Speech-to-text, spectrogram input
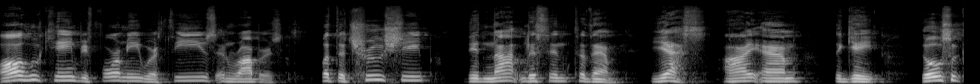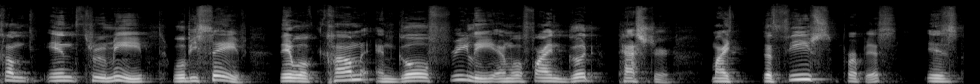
All who came before me were thieves and robbers, but the true sheep did not listen to them. Yes, I am the gate. Those who come in through me will be saved. They will come and go freely and will find good pasture. My the thief's purpose is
